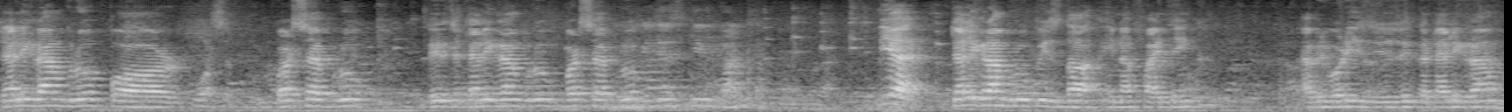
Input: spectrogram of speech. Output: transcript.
Telegram group or WhatsApp group. There is a Telegram group, WhatsApp group. Yeah, Telegram group is the enough, I think. Everybody is using the Telegram.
